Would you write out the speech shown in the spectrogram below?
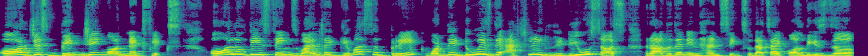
or just binging on netflix. All of these things while they give us a break what they do is they actually reduce us rather than enhancing. So that's why i call these the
